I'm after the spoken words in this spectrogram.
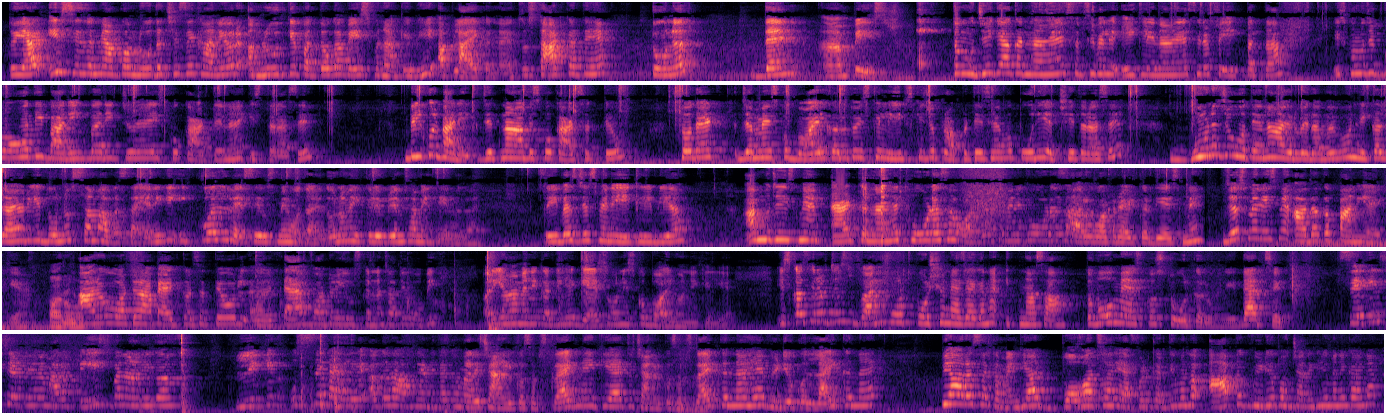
तो यार, इस सीज़न में आपको अमरूद अच्छे से खाने और अमरूद के पत्तों का पेस्ट बना के भी अप्लाई करना है। तो स्टार्ट करते हैं टोनर देन पेस्ट तो मुझे क्या करना है? सबसे पहले एक लेना है सिर्फ़ एक पत्ता। इसको मुझे बहुत ही बारीक बारीक जो है इसको काट देना है इस तरह से। बिल्कुल बारीक, जितना आप इसको काट सकते हो। सो so दैट जब मैं इसको बॉईल करूँ तो इसके लीव्स की जो प्रॉपर्टीज़ है वो पूरी अच्छी तरह से गुण जो होते हैं ना आयुर्वेदा में, वो निकल जाए और ये दोनों सम अवस्था, यानी कि इक्वल वैसे उसमें हो जाए। दोनों में इक्विलिब्रियम सा मेंटेन हो जाए। तो ये बस जस्ट मैंने एक लीव लिया। अब मुझे इसमें ऐड करना है थोड़ा सा वाटर तो मैंने थोड़ा सा आरो वाटर ऐड कर दिया इसमें। जस्ट मैंने इसमें आधा कप पानी ऐड किया है। आर वाटर आप ऐड कर सकते हो टैप वाटर यूज़ करना चाहते हो वो भी। और यहाँ मैंने कर दी है गैस ऑन इसको बॉईल होने के लिए। इसका सिर्फ़ जस्ट वन फोर्थ पोर्शन रह जाएगा ना इतना सा तो वो मैं इसको स्टोर करूँगी। दैट्स इट सेकेंड स्टेप है हमारा पेस्ट बनाने का। लेकिन उससे पहले अगर आपने अभी तक हमारे चैनल को सब्सक्राइब नहीं किया है तो चैनल को सब्सक्राइब करना है वीडियो को लाइक करना है। प्यारा सा कमेंट यार, बहुत सारे एफर्ट करती हूँ। मतलब आप तक वीडियो पहुँचाने के लिए मैंने कहा ना,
